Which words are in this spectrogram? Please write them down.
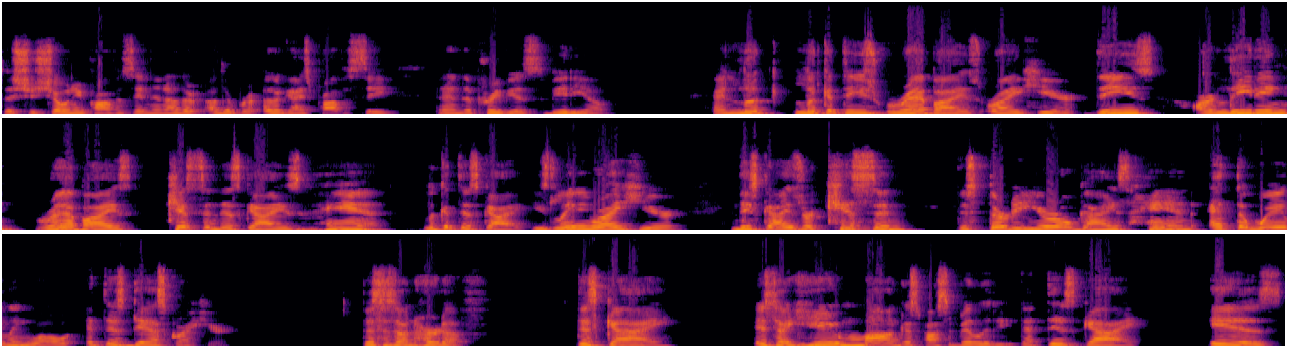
the Shoshone prophecy and another other other guy's prophecy in the previous video. And look look at these rabbis right here. These are leading rabbis kissing this guy's hand. Look at this guy. He's leaning right here these guys are kissing this 30 year old guy's hand at the wailing wall at this desk right here. This is unheard of. This guy, it's a humongous possibility that this guy is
